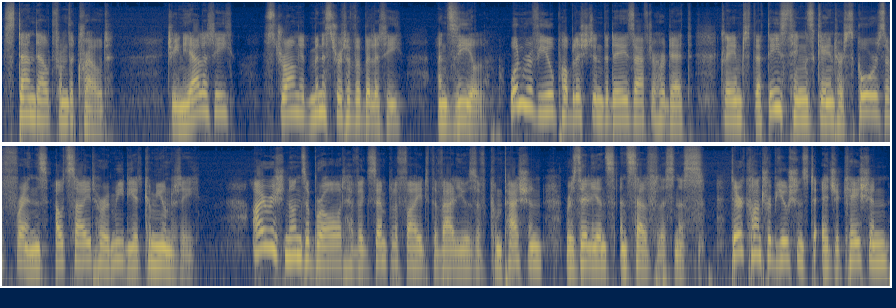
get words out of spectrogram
stand out from the crowd geniality, strong administrative ability, and zeal. One review published in the days after her death claimed that these things gained her scores of friends outside her immediate community. Irish nuns abroad have exemplified the values of compassion, resilience, and selflessness. Their contributions to education,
